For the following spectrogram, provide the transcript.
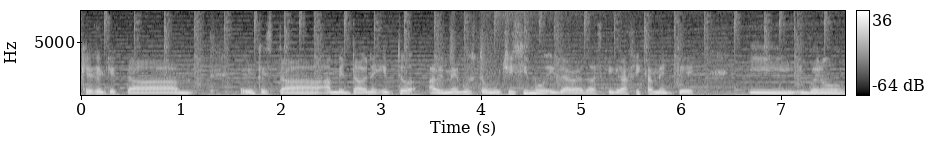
que es el que está el que está ambientado en Egipto. A mí me gustó muchísimo y la verdad es que gráficamente y, bueno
